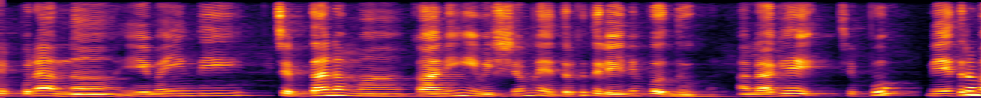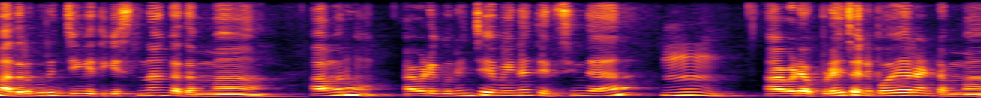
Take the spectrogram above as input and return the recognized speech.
చెప్పునా అన్న? ఏమైంది? చెప్తానమ్మా కానీ ఈ విషయం నేత్రకు తెలియనివ్వద్దు. అలాగే చెప్పు నేత్ర మదర్ గురించి వెతికిస్తున్నాం కదమ్మా. అవును ఆవిడ గురించి ఏమైనా తెలిసిందా? ఆవిడ అప్పుడే చనిపోయారంటమ్మా.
